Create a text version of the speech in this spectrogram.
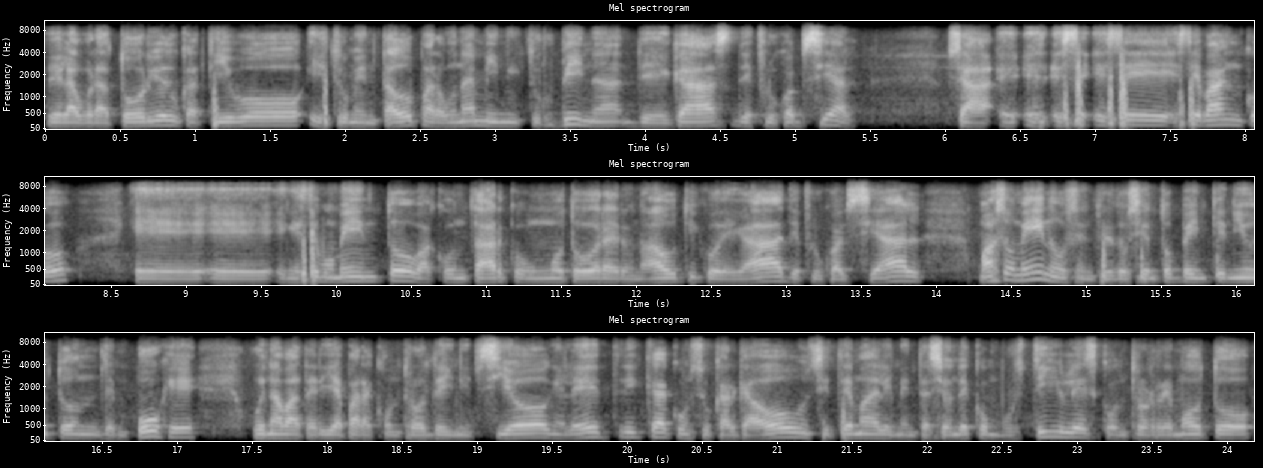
laboratorio educativo instrumentado para una mini turbina de gas de flujo axial. O sea, e, e, ese, ese, ese banco eh, eh, en este momento va a contar con un motor aeronáutico de gas, de flujo axial, más o menos entre 220 newton de empuje, una batería para control de inyección eléctrica con su cargador, un sistema de alimentación de combustibles, control remoto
